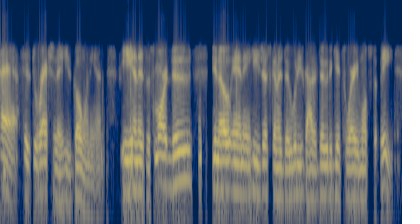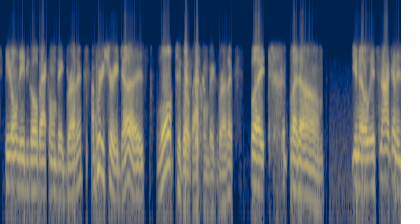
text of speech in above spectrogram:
path, his direction that he's going in. Ian is a smart dude, you know, and he's just to do what he's got to do to get to where he wants to be. He don't need to go back on Big Brother. I'm pretty sure he does want to go back on Big Brother, but but um you know, it's not gonna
